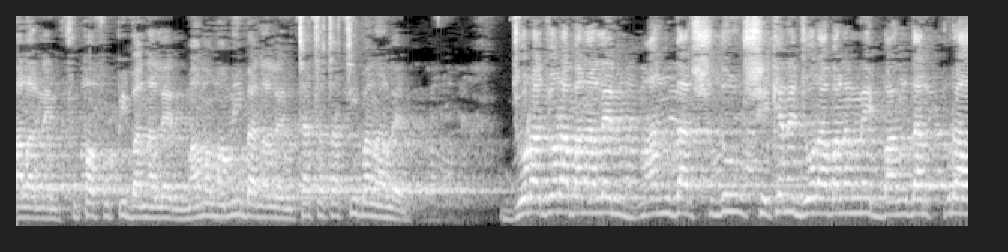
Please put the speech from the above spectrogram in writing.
বানালেন, ফুপা ফুপি বানালেন, মামা মামি বানালেন, চাচা চাচি বানালেন। জোড়া জোড়া বানালেন, বান্দার শুধু সেখানে জোড়া বানালেন বান্দার পুরা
